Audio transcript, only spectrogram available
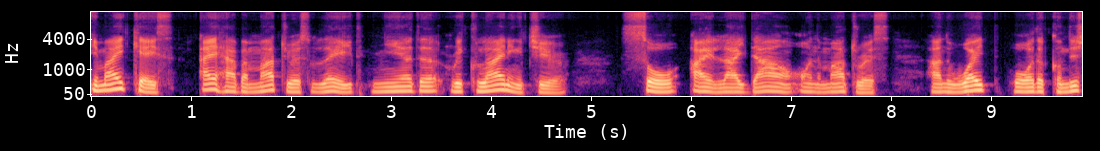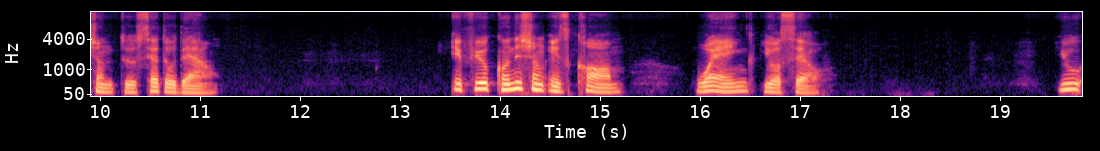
In my case, I have a mattress laid near the reclining chair, so I lie down on the mattress and wait for the condition to settle down. If your condition is calm, weighing yourself. You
